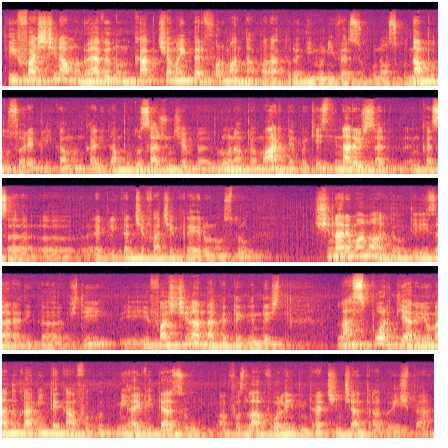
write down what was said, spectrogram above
Că e fascinant, mă. Noi avem în cap cea mai performantă aparatură din universul cunoscut. N-am putut să o replicăm încă, adică am putut să ajungem pe lună, pe Marte, pe chestii, n-are reușit să, încă să uh, replicăm ce face creierul nostru și n-are manual de utilizare. Adică, știi, e fascinant dacă te gândești. La sport, iar, eu mi-aduc aminte că am făcut Mihai Viteazu, am fost la volei dintre a 5 ani între a 12-a,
